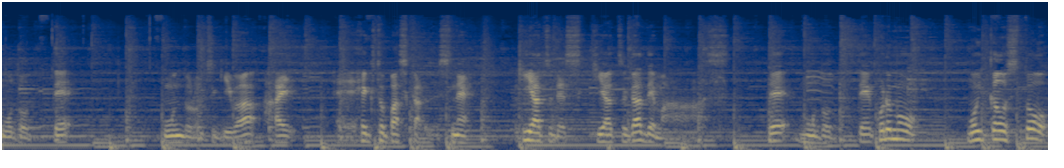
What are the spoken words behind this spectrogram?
戻って温度の次は、はいえー、ヘクトパスカルですね。気圧です。気圧が出ます。で戻ってこれももう一回押すと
